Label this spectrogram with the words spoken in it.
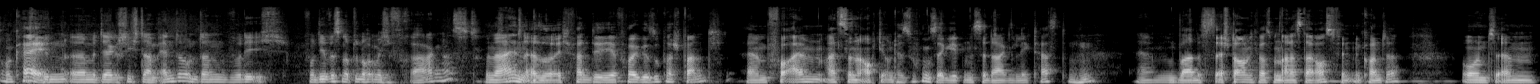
Ich Okay. bin äh, mit der Geschichte am Ende und dann würde ich von dir wissen, ob du noch irgendwelche Fragen hast. Nein, also ich fand die Folge super spannend. Ähm, vor allem, als du dann auch die Untersuchungsergebnisse dargelegt hast, Mhm. ähm, war das erstaunlich, was man alles da rausfinden konnte. Und ähm,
